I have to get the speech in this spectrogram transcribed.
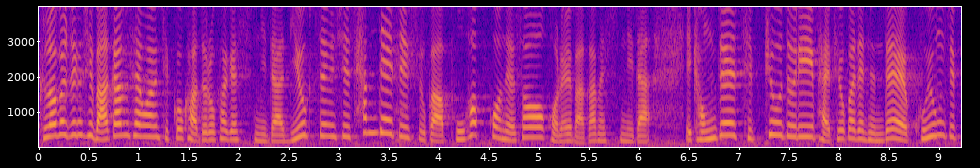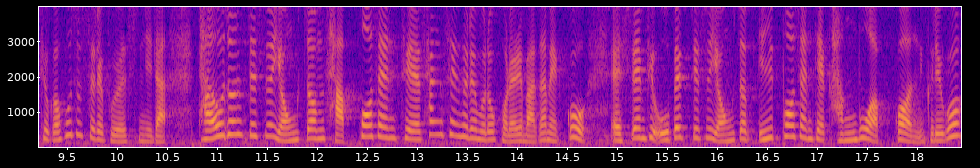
글로벌 증시 마감 상황 짚고 가도록 하겠습니다. 뉴욕 증시 3대 지수가 보합권에서 거래를 마감했습니다. 경제 지표들이 발표가 됐는데 고용 지표가 호주세를 보였습니다. 다우존스 지수는 0.4%의 상승 흐름으로 거래를 마감했고 S&P 500 지수는 0.1%의 강보합권 그리고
